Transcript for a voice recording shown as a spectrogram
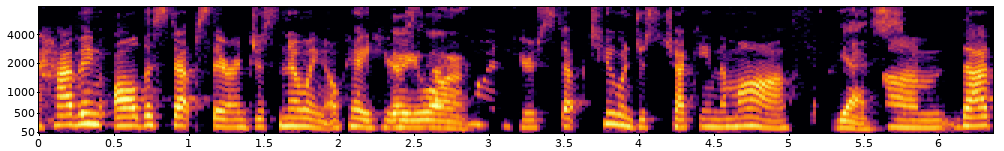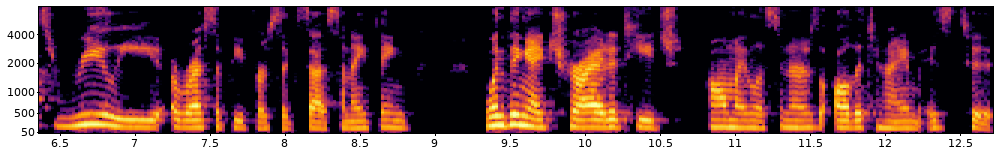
having all the steps there and just knowing, okay, here's There you step are. one, here's step two, and just checking them off. Yes. Um, that's really a recipe for success. And I think one thing I try to teach all my listeners all the time is to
